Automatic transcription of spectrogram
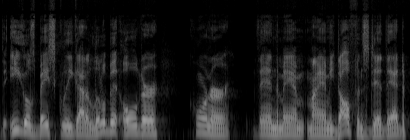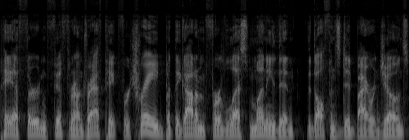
the Eagles basically got a little bit older corner than the Miami Dolphins did. They had to pay a third and fifth round draft pick for trade, but they got him for less money than the Dolphins did Byron Jones.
